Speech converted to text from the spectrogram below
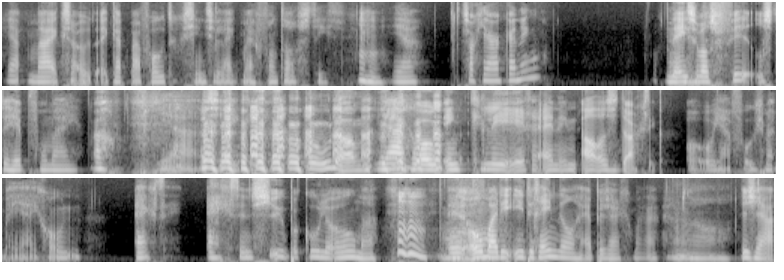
Ja, maar ik, zou, ik heb haar foto gezien. Ze lijkt echt fantastisch. Mhm. Ja. Zag je herkenning? Nee, ze was veel te hip voor mij. Oh. Ja, zeker. hoe dan? Ja, gewoon in kleren en in alles dacht ik, oh ja, volgens mij ben jij gewoon echt echt een super coole oma. Oh. Een oma die iedereen wil hebben, zeg maar. Oh. Dus ja,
